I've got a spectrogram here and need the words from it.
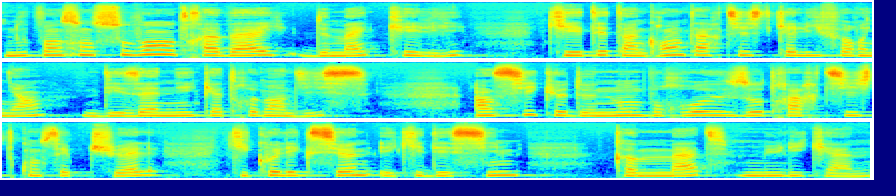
Nous pensons souvent au travail de Mike Kelly, qui était un grand artiste californien des années 90, ainsi que de nombreux autres artistes conceptuels qui collectionnent et qui dessinent, comme Matt Mullican.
